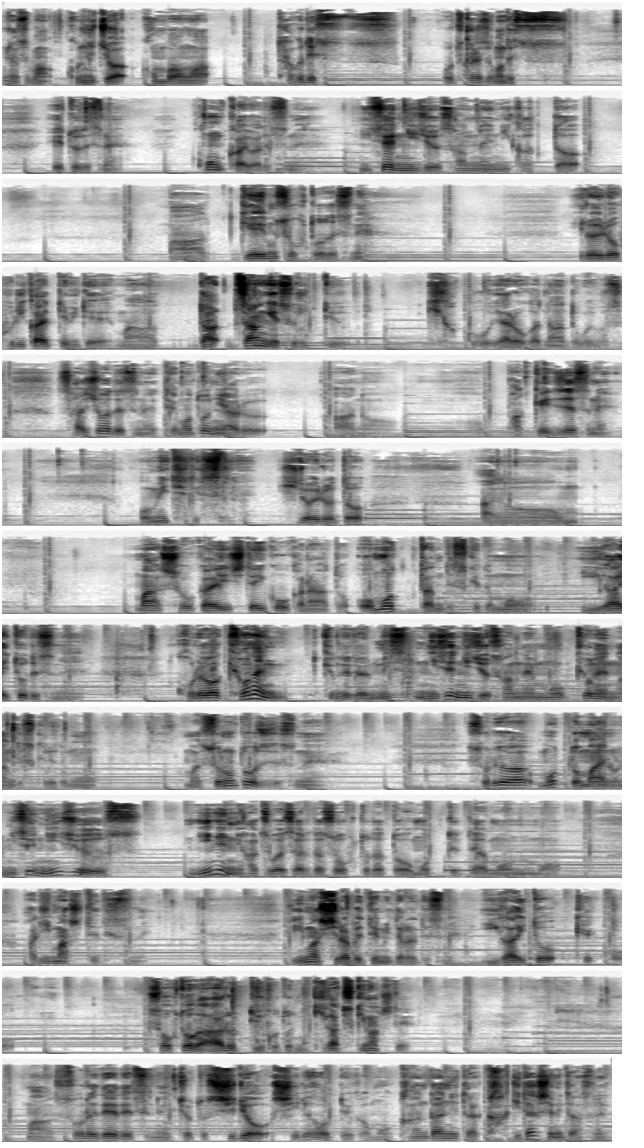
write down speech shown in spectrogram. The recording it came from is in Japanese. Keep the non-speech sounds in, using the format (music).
皆様、こんにちは、こんばんは。タグです。お疲れ様です。えっ、とですね、今回はですね、2023年に買った、まあ、ゲームソフトですね。いろいろ振り返ってみて、まあ、だ、懺悔するっていう企画をやろうかなと思います。最初はですね、手元にある、あの、パッケージですね。を見てですね、いろいろと、あのーまあ紹介していこうかなと思ったんですけども、意外とですね、これは去年、去年で2023年も去年なんですけれども、まあその当時ですね、それはもっと前の2022年に発売されたソフトだと思ってたものもありましてですね、今調べてみたらですね、意外と結構ソフトがあるっていうことに気がつきまして、まあ、それでですね、ちょっと資料、資料というかもう簡単に言ったら書き出してみたんですね。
